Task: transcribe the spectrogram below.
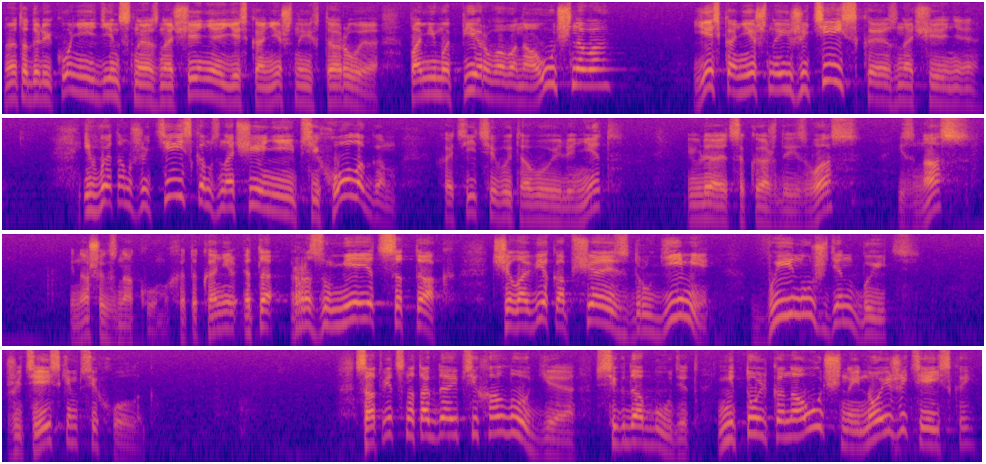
Но это далеко не единственное значение, есть, конечно, и второе. Помимо первого научного, есть, конечно, и житейское значение. И в этом житейском значении психологом, хотите вы того или нет, является каждый из вас, из нас – и наших знакомых. Это, конечно, это разумеется так. Человек, общаясь с другими, вынужден быть житейским психологом. Соответственно, тогда и психология всегда будет не только научной, но и житейской.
